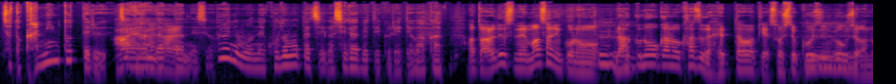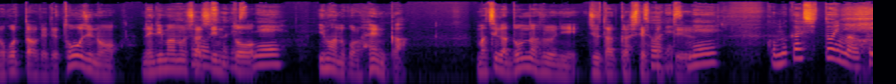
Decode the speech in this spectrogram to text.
ちょっと仮眠取ってる時間だったんですよ。そういうのもね子供たちが調べてくれて分かって。あとあれですね。まさにこの酪農家の数が減ったわけ、そして小泉牧場が残ったわけで、当時の練馬の写真とね。今のこの変化町がどんな風に住宅化していくかっていうですね。こう昔と今を比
